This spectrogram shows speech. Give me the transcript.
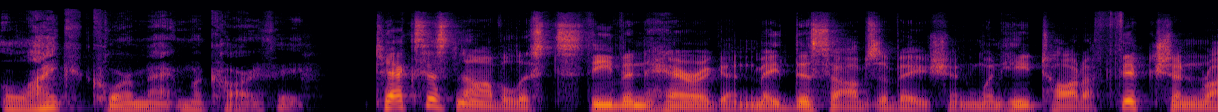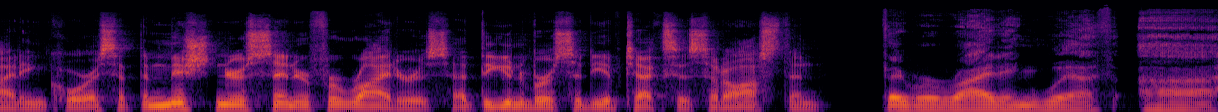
like Cormac McCarthy. Texas novelist Stephen Harrigan made this observation when he taught a fiction writing course at the Michener Center for Writers at the University of Texas at Austin. They were writing with uh,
